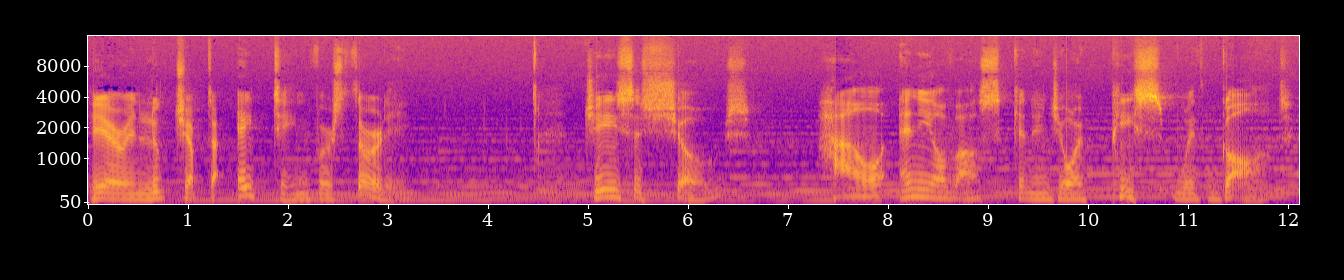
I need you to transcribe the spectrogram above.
Here in Luke chapter 18, verse 30, Jesus shows how any of us can enjoy peace with God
